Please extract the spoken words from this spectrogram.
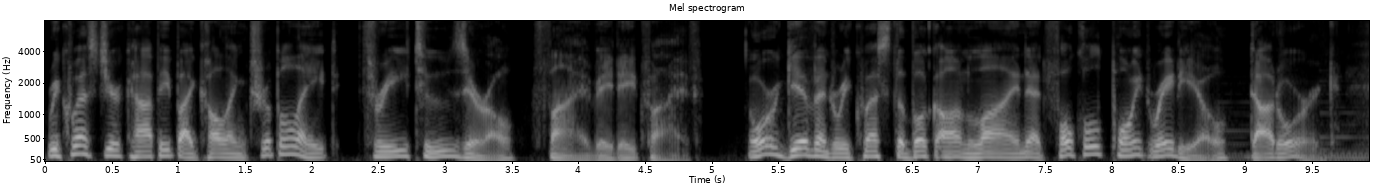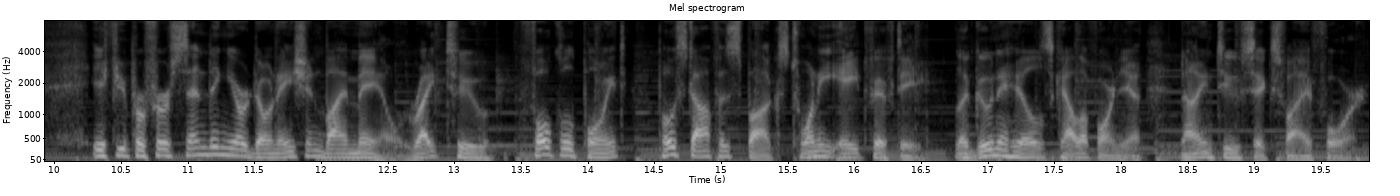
Request your copy by calling 888 320 5885 or give and request the book online at focalpointradio.org. If you prefer sending your donation by mail, write to Focal Point, Post Office Box 2850, Laguna Hills, California 92654.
